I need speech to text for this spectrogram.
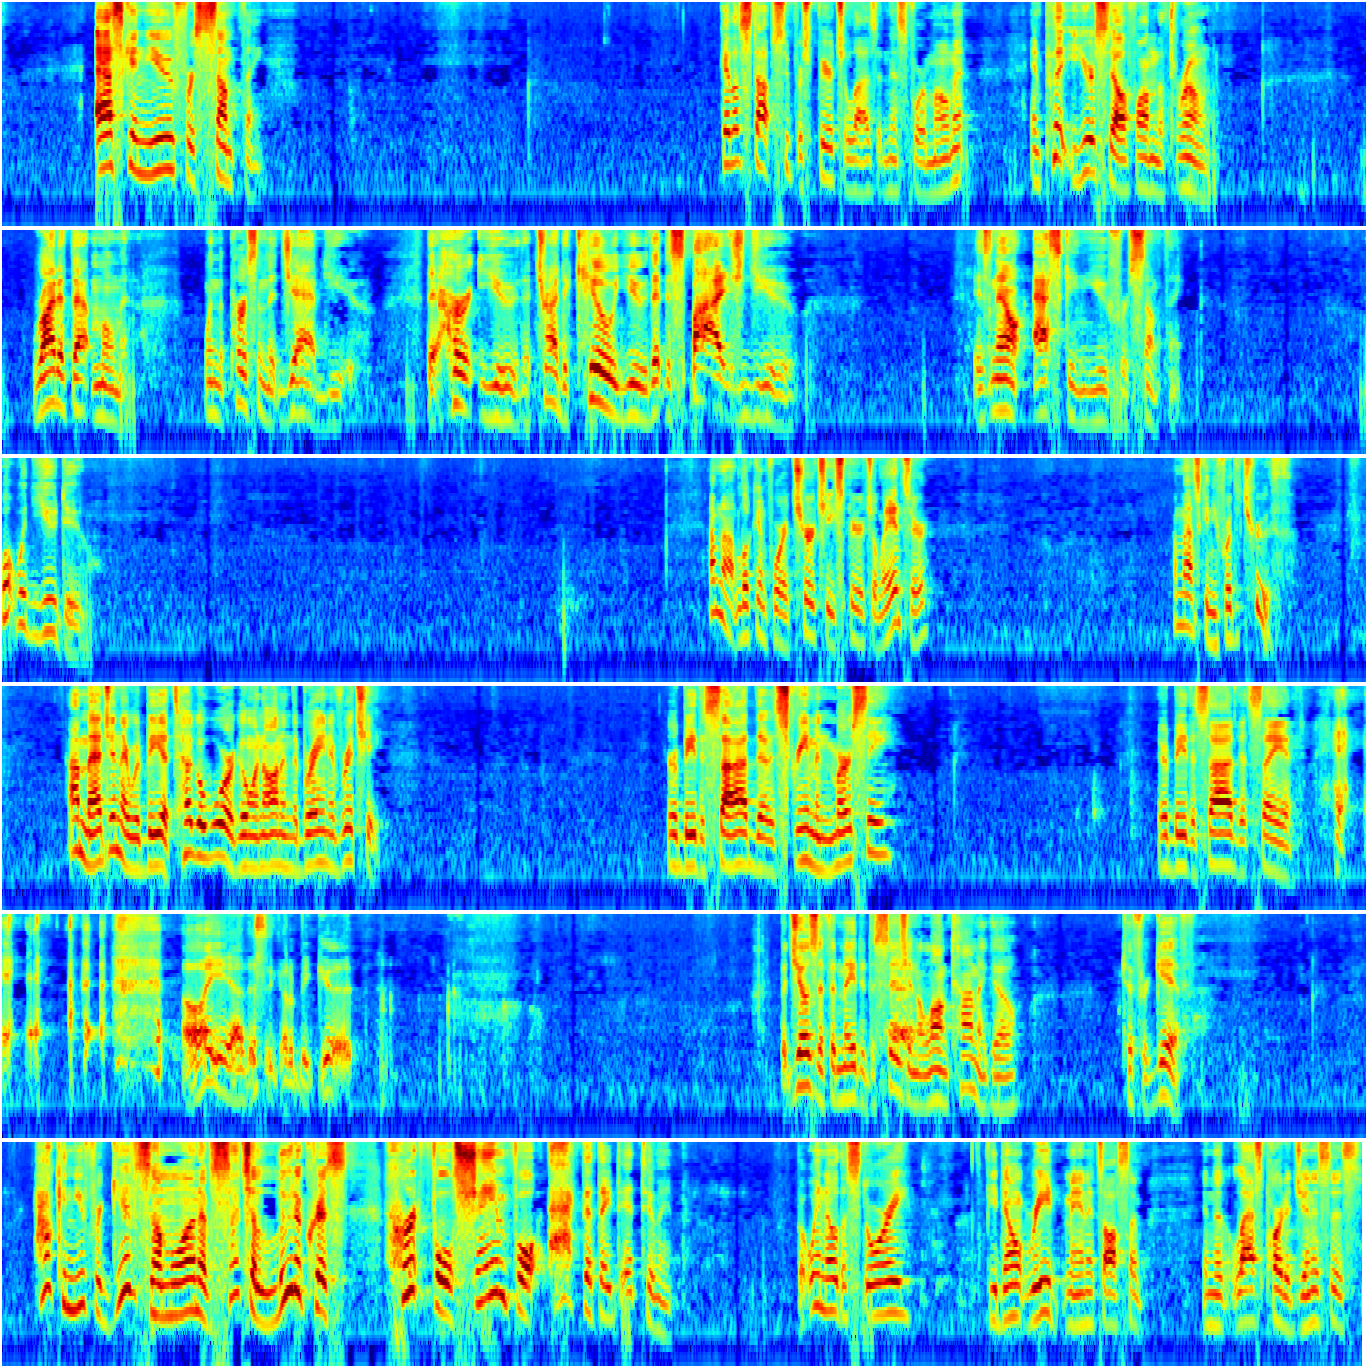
asking you for something. Okay, let's stop super spiritualizing this for a moment and put yourself on the throne right at that moment when the person that jabbed you, that hurt you, that tried to kill you, that despised you, is now asking you for something. What would you do? I'm not looking for a churchy spiritual answer. I'm asking you for the truth. I imagine there would be a tug of war going on in the brain of Richie. There would be the side that was screaming mercy. There would be the side that's saying, oh yeah, this is going to be good. But Joseph had made a decision a long time ago to forgive. How can you forgive someone of such a ludicrous, hurtful, shameful act that they did to him? But we know the story. If you don't read, man, it's awesome. In the last part of Genesis,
